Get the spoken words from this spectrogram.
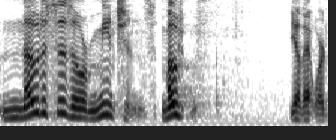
notices, or mentions. Yeah, that word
